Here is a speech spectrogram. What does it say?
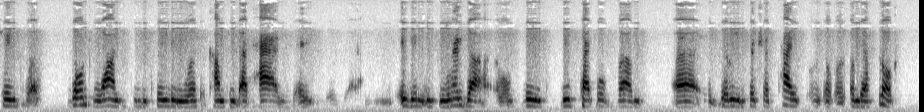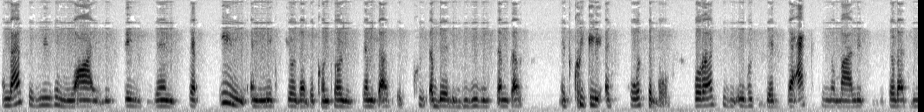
trade with don't want to be trading with a country that has a, even influenza or this, this type of um, uh, very infectious type on, their flocks. And that's the reason why the state then steps in and makes sure that the control is stemmed out, as quick, uh, the disease is stemmed out as quickly as possible for us to be able to get back to normality so that we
